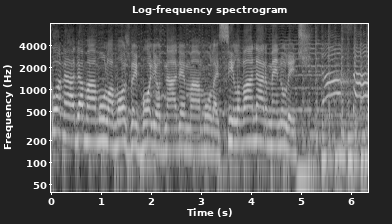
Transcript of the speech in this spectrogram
ko Nada Mamula, možda i bolje od Nade Mamule. Silvana Armenulić. Da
